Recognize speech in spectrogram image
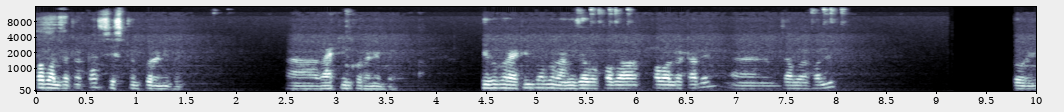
কভার লেটারটা সিস্টেম করে নেবেন। রাইটিং করে নেবেন। কীভাবে রাইটিং করবেন আমি যাব কভার কভার লেটারে যাব এখানে। সরি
